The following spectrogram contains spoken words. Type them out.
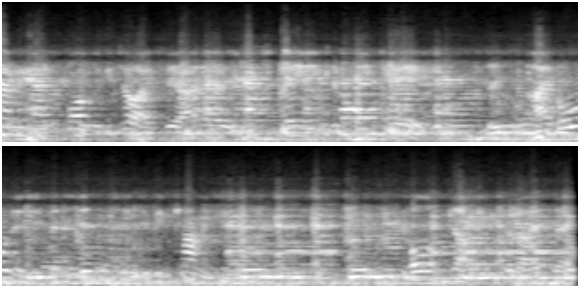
coming out on the guitar, see, and I was explaining to PJ that I've ordered it, but it doesn't seem to be coming. Forthcoming, could I say.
